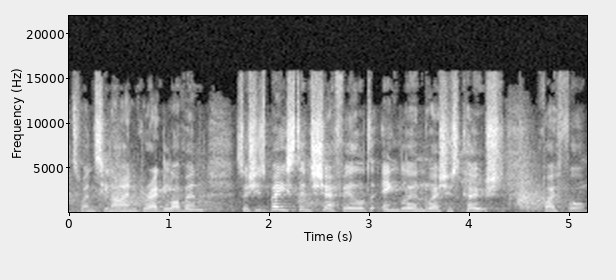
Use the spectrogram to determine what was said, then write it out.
The 29, Greg Lobban. So she's based in Sheffield, England, where she's coached by four.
